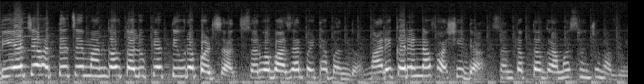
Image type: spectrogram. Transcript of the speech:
दियाच्या हत्येचे मानगाव तालुक्यात तीव्र पडसाद. सर्व बाजारपेठा बंद. मारेकऱ्यांना फाशी द्या. संतप्त ग्रामस्थांची मागणी.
